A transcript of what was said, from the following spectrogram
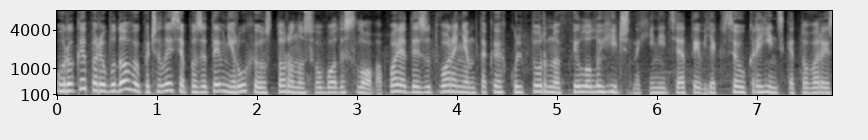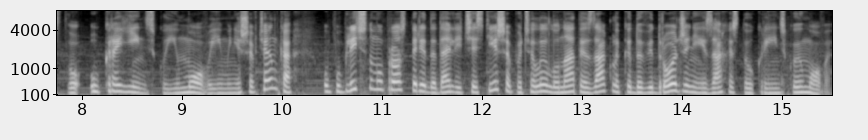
У роки перебудови почалися позитивні рухи у сторону свободи слова. Поряд із утворенням таких культурно-філологічних ініціатив, як Всеукраїнське товариство української мови імені Шевченка, у публічному просторі дедалі частіше почали лунати заклики до відродження і захисту української мови.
